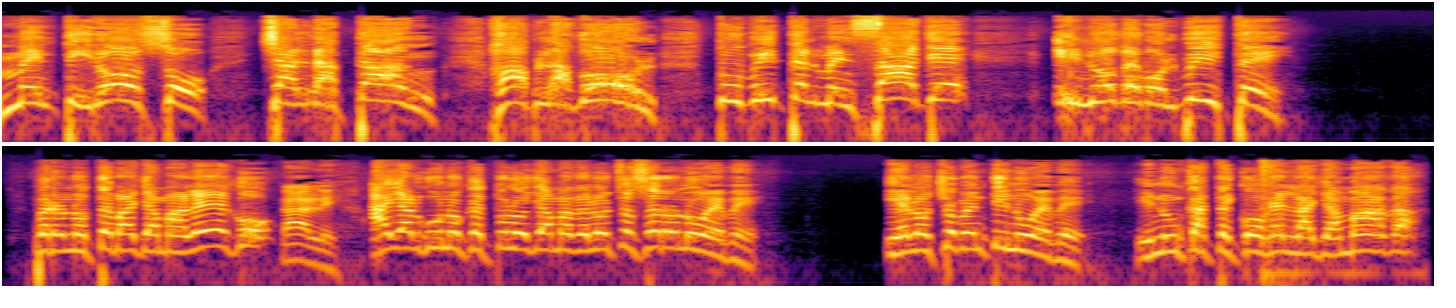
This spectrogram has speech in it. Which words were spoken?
Mentiroso, charlatán, hablador. Tú viste el mensaje y no devolviste. Pero no te vayas mal lejos. Dale. Hay algunos que tú lo llamas del 809 y el 829 y nunca te cogen la llamada.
